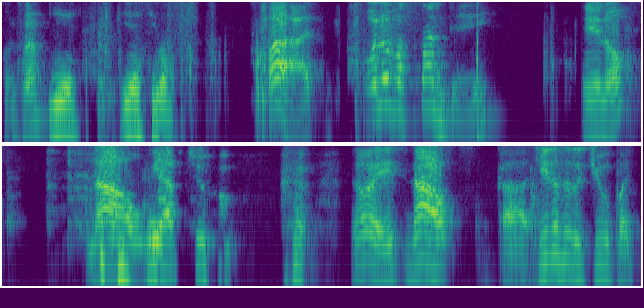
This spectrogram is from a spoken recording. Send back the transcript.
Confirm? Yeah, yes, he was. But all of a Sunday, you know, now we have to. no, it's now uh, Jesus is a Jew, but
